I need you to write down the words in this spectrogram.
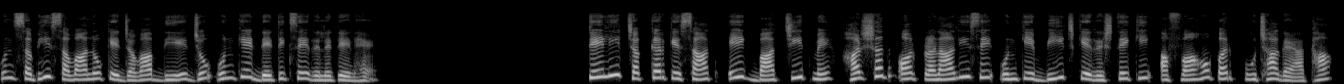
उन सभी सवालों के जवाब दिए जो उनके डेटिंग से रिलेटेड हैं। टेली चक्कर के साथ एक बातचीत में हर्षद और प्रणाली से उनके बीच के रिश्ते की अफवाहों पर पूछा गया था,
